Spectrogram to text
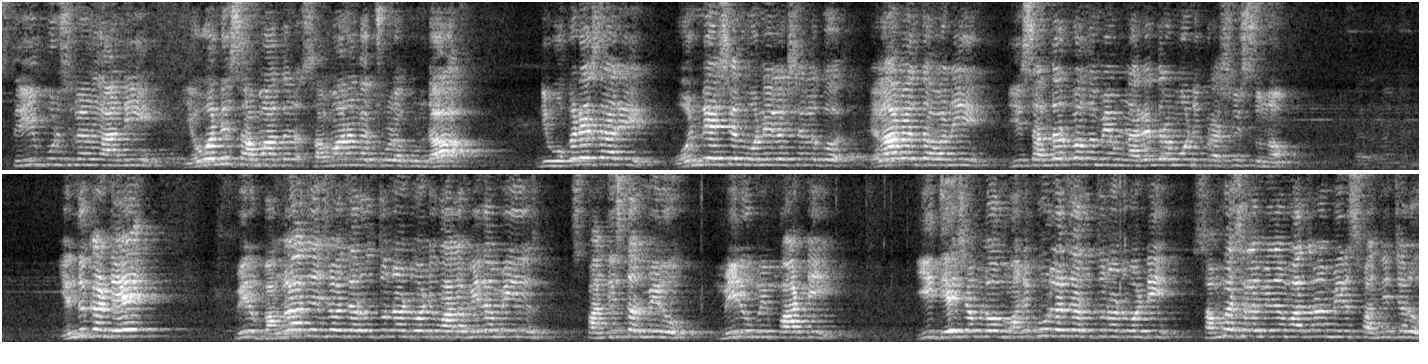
స్త్రీ పురుషులను కానీ ఎవరిని సమాధాన సమానంగా చూడకుండా నీవు ఒకటేసారి వన్ నేషన్ వన్ ఎలక్షన్లకు ఎలా వెళ్తావని ఈ సందర్భంగా మేము నరేంద్ర మోడీ ప్రశ్నిస్తున్నాం. ఎందుకంటే మీరు బంగ్లాదేశ్లో జరుగుతున్నటువంటి వాళ్ళ మీద మీరు స్పందిస్తారు మీరు మీరు మీ పార్టీ. ఈ దేశంలో మణిపూర్లో జరుగుతున్నటువంటి సమస్యల మీద మాత్రం మీరు స్పందించరు.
